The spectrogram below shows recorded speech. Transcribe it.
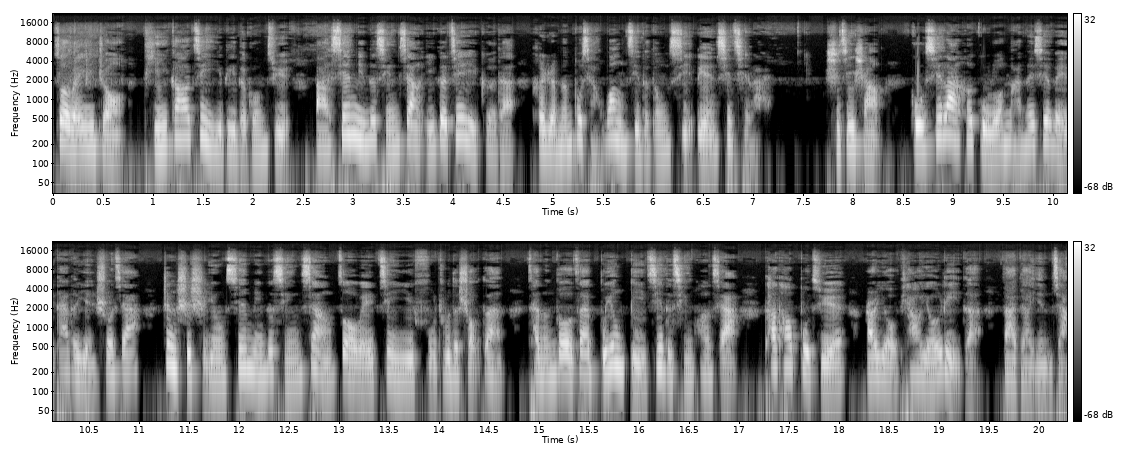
作为一种提高记忆力的工具，把鲜明的形象一个接一个的和人们不想忘记的东西联系起来。实际上，古希腊和古罗马那些伟大的演说家，正是使用鲜明的形象作为记忆辅助的手段，才能够在不用笔记的情况下，滔滔不绝而有条有理地发表演讲。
